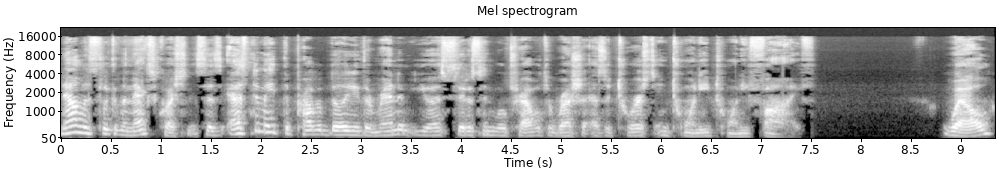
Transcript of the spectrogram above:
Now let's look at the next question. It says, estimate the probability the random U.S. citizen will travel to Russia as a tourist in 2025. Well,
